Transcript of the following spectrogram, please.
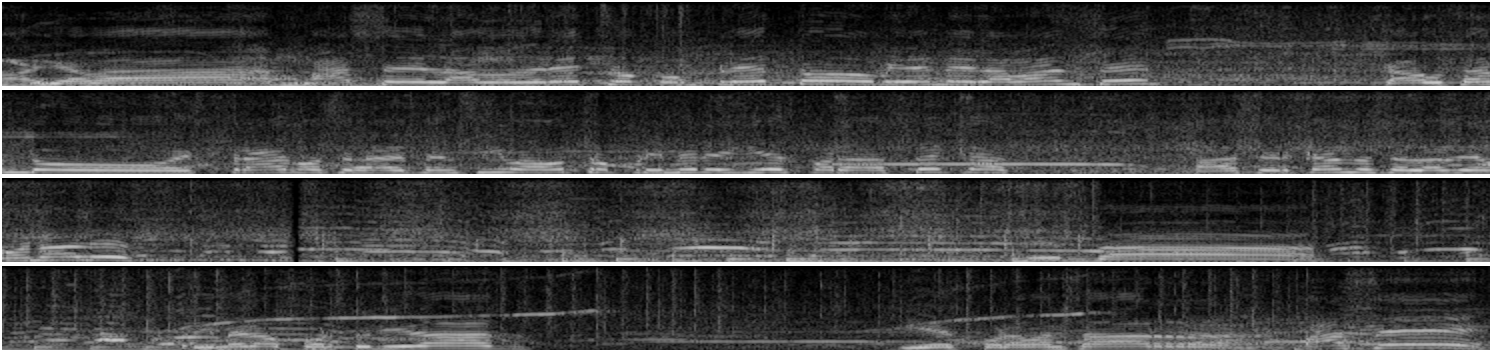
Allá va, pase lado derecho completo, viene el avance, causando estragos en la defensiva, otro primero y 10 para Aztecas, acercándose a las diagonales. Esta primera oportunidad, 10 por avanzar, pase,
